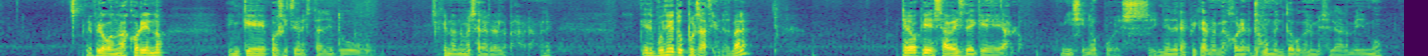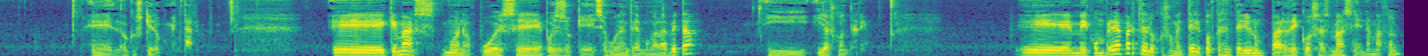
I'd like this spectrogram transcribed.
Me refiero cuando vas corriendo, en qué posición estás de tu, que no, no me sale la palabra, ¿vale? En función de tus pulsaciones, ¿vale? Creo que sabéis de qué hablo. Y si no, pues intentaré explicarme mejor en otro momento porque no me sale ahora mismo eh, lo que os quiero comentar. Eh, ¿Qué más? Bueno, pues, eh, pues eso, que seguramente me ponga la beta y, y os contaré. me compré, aparte de lo que os comenté en el podcast anterior, un par de cosas más en Amazon,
